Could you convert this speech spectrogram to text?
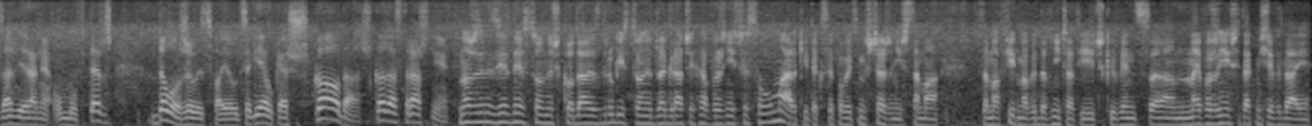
zawierania umów też dołożyły swoją cegiełkę. Szkoda, szkoda strasznie. No, że z jednej strony szkoda, ale z drugiej strony dla graczy chyba ważniejsze są marki, tak sobie powiedzmy szczerze, niż sama, sama firma wydawnicza THQ, więc um, najważniejsze, tak mi się wydaje,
